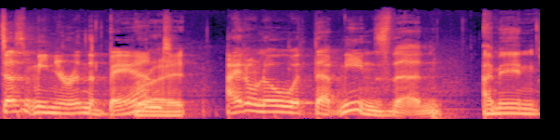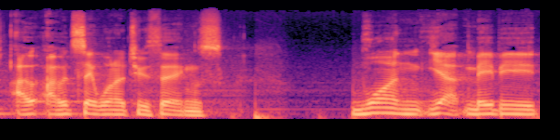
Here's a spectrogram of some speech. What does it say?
doesn't mean you're in the band, Right. I don't know what that means then. I mean, I, I would say one of two things. One, yeah, maybe.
